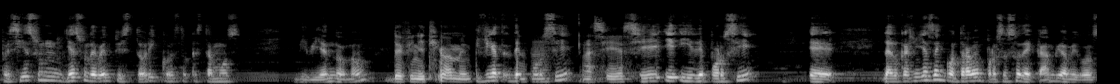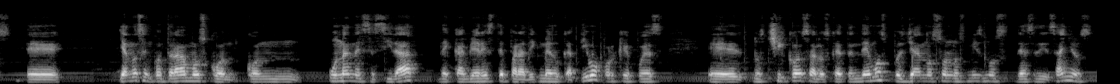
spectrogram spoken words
pues sí es un, ya es un evento histórico esto que estamos viviendo, ¿no? Definitivamente. Y fíjate, de por sí. Así es. Sí, y, y de por sí, eh, la educación ya se encontraba en proceso de cambio, amigos. Eh, ya nos encontrábamos con, con, una necesidad de cambiar este paradigma educativo, porque pues eh, los chicos a los que atendemos pues ya no son los mismos de hace 10 años.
